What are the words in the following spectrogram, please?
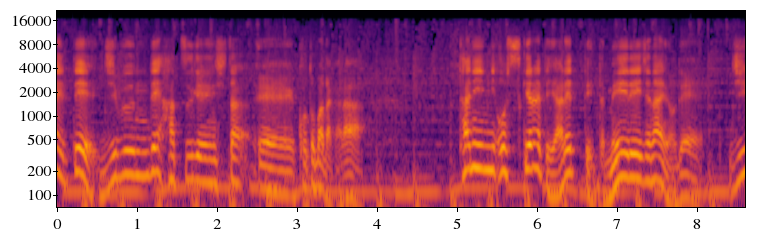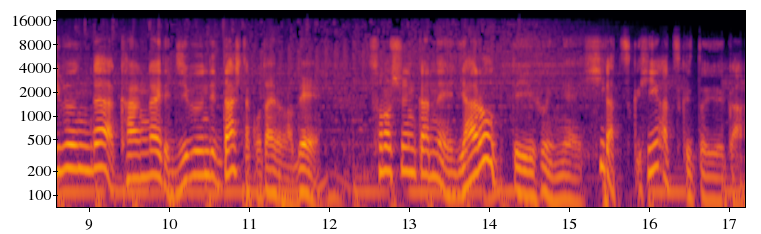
えて自分で発言した、えー、言葉だから他人に押し付けられてやれって言った命令じゃないので自分が考えて自分で出した答えなのでその瞬間ねやろうっていうふうにね火がつく火がつくというか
